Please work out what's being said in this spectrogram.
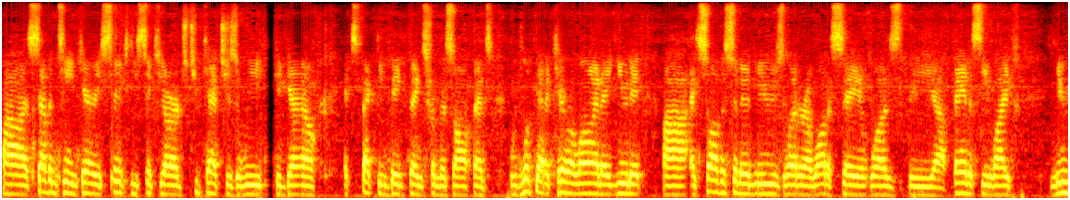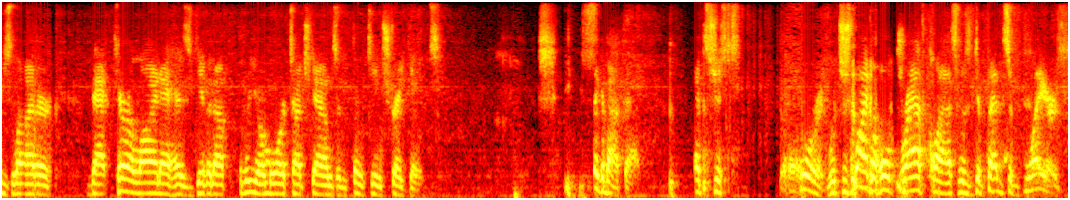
Uh, 17 carries, 66 yards, two catches a week ago. Expecting big things from this offense. We've looked at a Carolina unit. Uh, I saw this in a newsletter. I want to say it was the uh, Fantasy Life newsletter that Carolina has given up three or more touchdowns in 13 straight games. Think about that. That's just horrid, which is why the whole draft class was defensive players.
